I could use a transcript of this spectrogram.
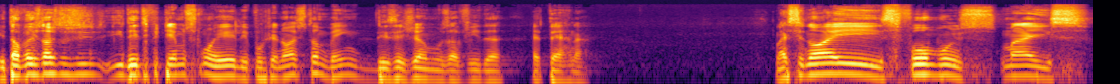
E talvez nós nos identifiquemos com ele, porque nós também desejamos a vida eterna. Mas se nós formos mais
